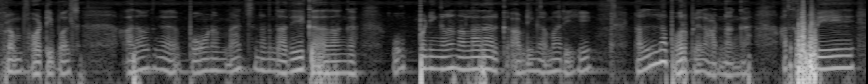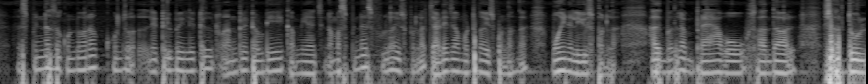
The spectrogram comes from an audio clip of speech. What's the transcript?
from forty balls அதாவதுங்க போன மேட்ச் நடந்த அதே கதை தாங்க ஓப்பனிங்கெல்லாம் நல்லா தான் இருக்குது அப்படிங்கிற மாதிரி நல்லா பவர் பிளேயில் ஆடினாங்க. அதுக்கப்புறம் அப்படியே ஸ்பின்னர்ஸை கொண்டு வர கொஞ்சம் little by little run rate அப்படியே கம்மியாச்சு. நம்ம ஸ்பின்னர்ஸ் ஃபுல்லாக யூஸ் பண்ணல. ஜடேஜா மட்டும்தான் யூஸ் பண்ணாங்க. மோயின் அலி யூஸ் பண்ணல. அதுக்கு பதிலாக பிராவோ சர்தால் ஷர்துல்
